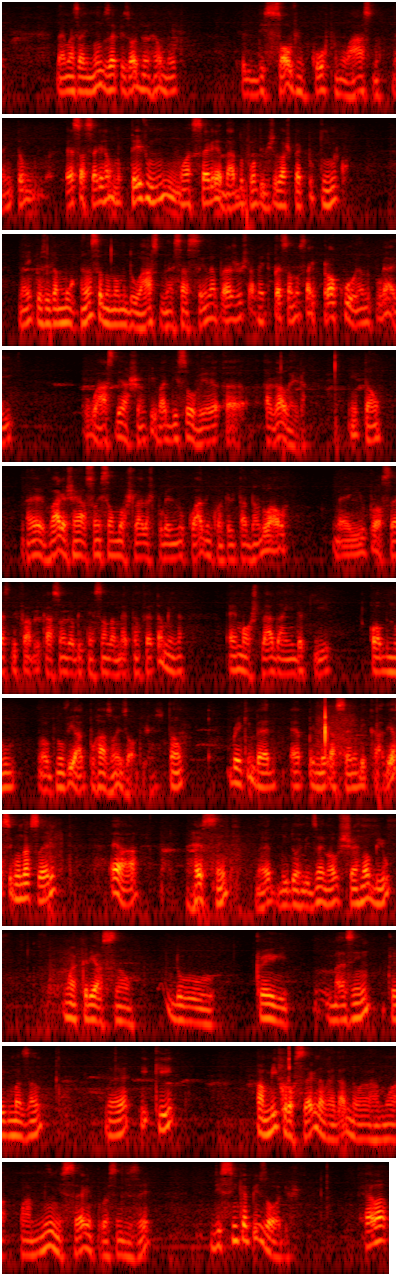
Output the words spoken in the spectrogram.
Né, mas aí num dos episódios né, realmente dissolve um corpo no ácido. Né, então essa série realmente teve um, uma seriedade do ponto de vista do aspecto químico. Né, inclusive a mudança do nome do ácido nessa cena para justamente o pessoal não sair procurando por aí o ácido e achando que vai dissolver a, a galera. Então, né, várias reações são mostradas por ele no quadro enquanto ele está dando aula, né, e o processo de fabricação e de obtenção da metanfetamina é mostrado ainda obnu, obnuviado por razões óbvias. Então, Breaking Bad é a primeira série indicada. E a segunda série é a recente, né, de 2019, Chernobyl, uma criação do Craig Mazin, Craig Mazin, né? e que a microsérie, na verdade, não é uma, uma minissérie, por assim dizer, de cinco episódios. Ela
